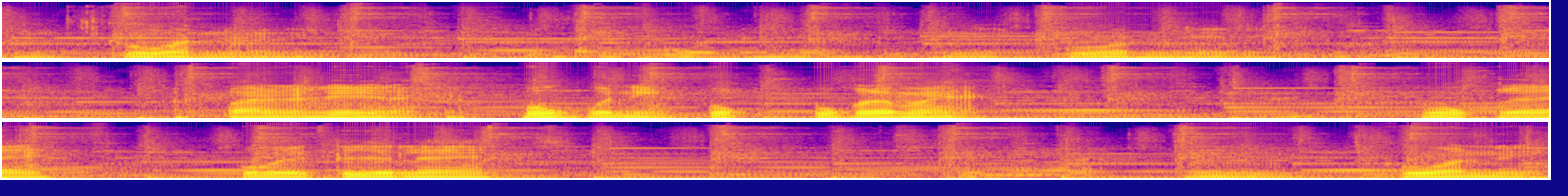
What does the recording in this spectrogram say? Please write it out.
อืมกวนเลยนี่เป็นตะปูนเลยนี่กวนเลยนี่ปล่อยแล้วนี่แหละปลุกวันนี้ปลุกปลุกแล้วไหมปลุกเลยปลุกเลยตื่นเลยเป็นไงวะอืมกวนนี่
